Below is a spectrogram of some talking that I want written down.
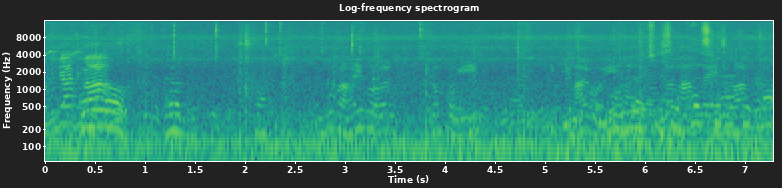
우리가 7승 8승 상태구나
